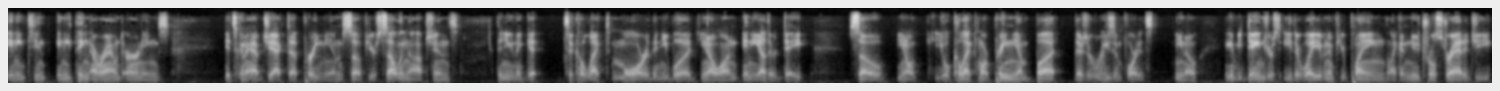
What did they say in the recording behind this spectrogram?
anything anything around earnings it's going to have jacked up premiums. So if you're selling options, then you're going to get to collect more than you would, you know, on any other date. So, you know, you'll collect more premium, but there's a reason for it. It's, you know, it can be dangerous either way, even if you're playing like a neutral strategy.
